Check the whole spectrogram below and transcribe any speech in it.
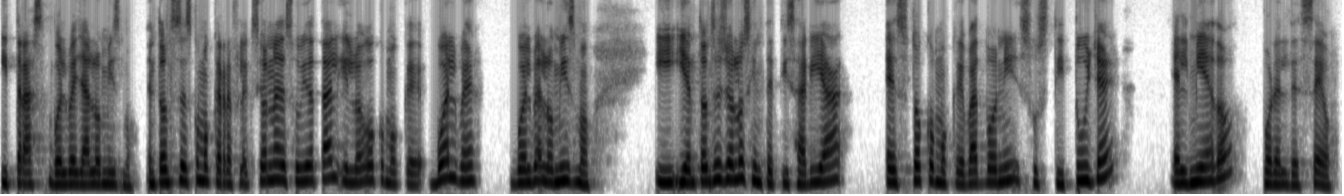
y tras vuelve ya lo mismo. Entonces es como que reflexiona de su vida tal y luego como que vuelve, vuelve a lo mismo. Y, y entonces yo lo sintetizaría esto como que Bad Bunny sustituye el miedo por el deseo.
